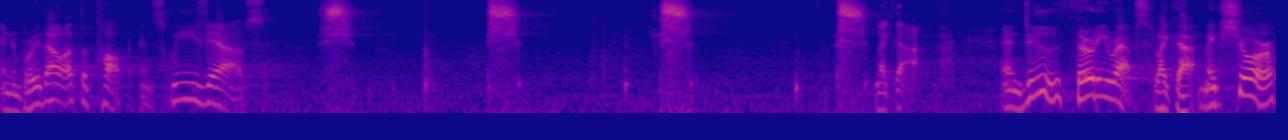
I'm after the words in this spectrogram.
and breathe out at the top, and squeeze the abs. Shh. Shh. Shh. Shh. Like that. And do 30 reps like that. Make sure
